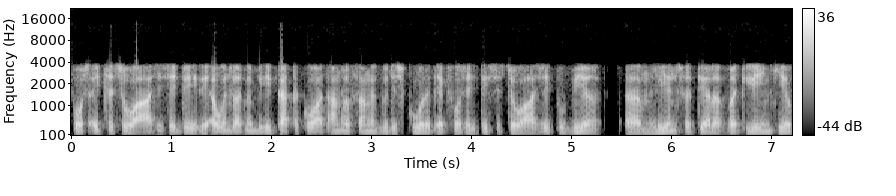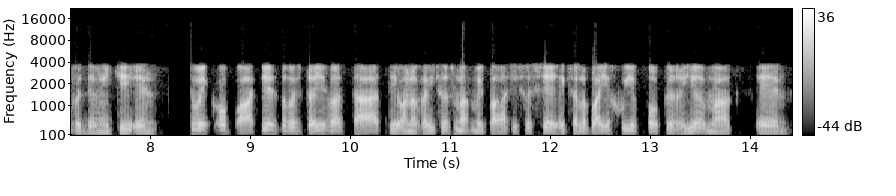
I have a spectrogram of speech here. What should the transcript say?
Fors uit situasies het die, die ouens wat nou 'n bietjie kattekwaad aangevang het by die skool het ek fors uit die situasies probeer ehm um, leens vertel 'n wit leentjie of 'n dingetjie en toe ek op ATS dros dui was daar die onderwysers mag my basies gesê ek sal 'n baie goeie prokureur maak en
